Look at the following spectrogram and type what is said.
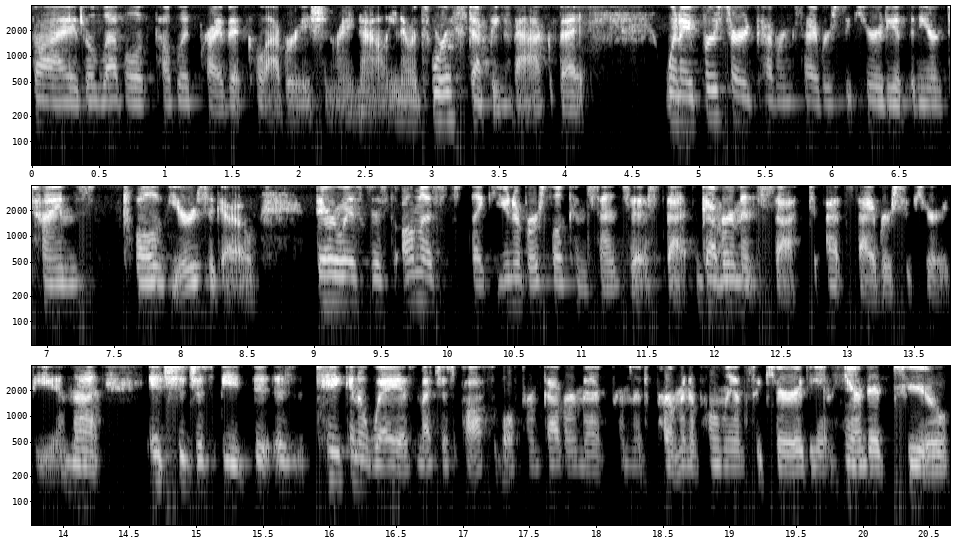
by the level of public private collaboration right now. You know, it's worth stepping back, but when I first started covering cybersecurity at the New York Times 12 years ago, there was just almost like universal consensus that government sucked at cybersecurity and that it should just be is taken away as much as possible from government, from the Department of Homeland Security, and handed to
